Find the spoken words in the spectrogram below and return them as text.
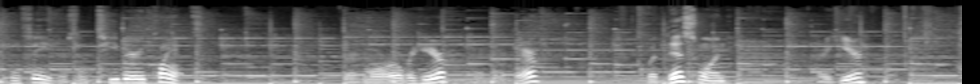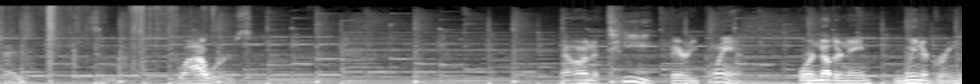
you can see there's some teaberry plants. There's more over here, right there. But this one, right here, has some flowers. Now on a tea berry plant, or another name, wintergreen,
